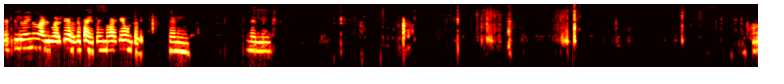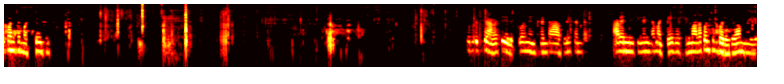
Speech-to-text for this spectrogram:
కట్టెల వైన వాడి వరకే వెళ్తే పై పైన వరకే ఉంటుంది. కానీ ఇవన్నీ ఇప్పుడు కొంచెం మట్టి వేసి ఇప్పుడు చాలా తేలిక ఉంది ఎందుకంటే ఆకులు కంటే అవన్నిటి నిండా మట్టి వేసేసి మళ్ళీ కొంచెం బరువుగా ఉన్నాయి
